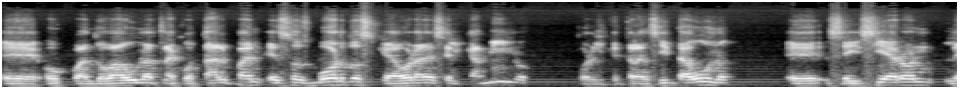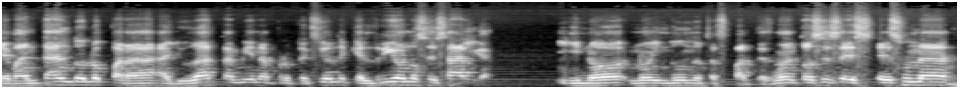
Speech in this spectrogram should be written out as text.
eh, o cuando va uno a Tlacotalpan, esos bordos que ahora es el camino por el que transita uno, eh, se hicieron levantándolo para ayudar también a protección de que el río no se salga y no, no inunde otras partes. ¿no? Entonces es, es una,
